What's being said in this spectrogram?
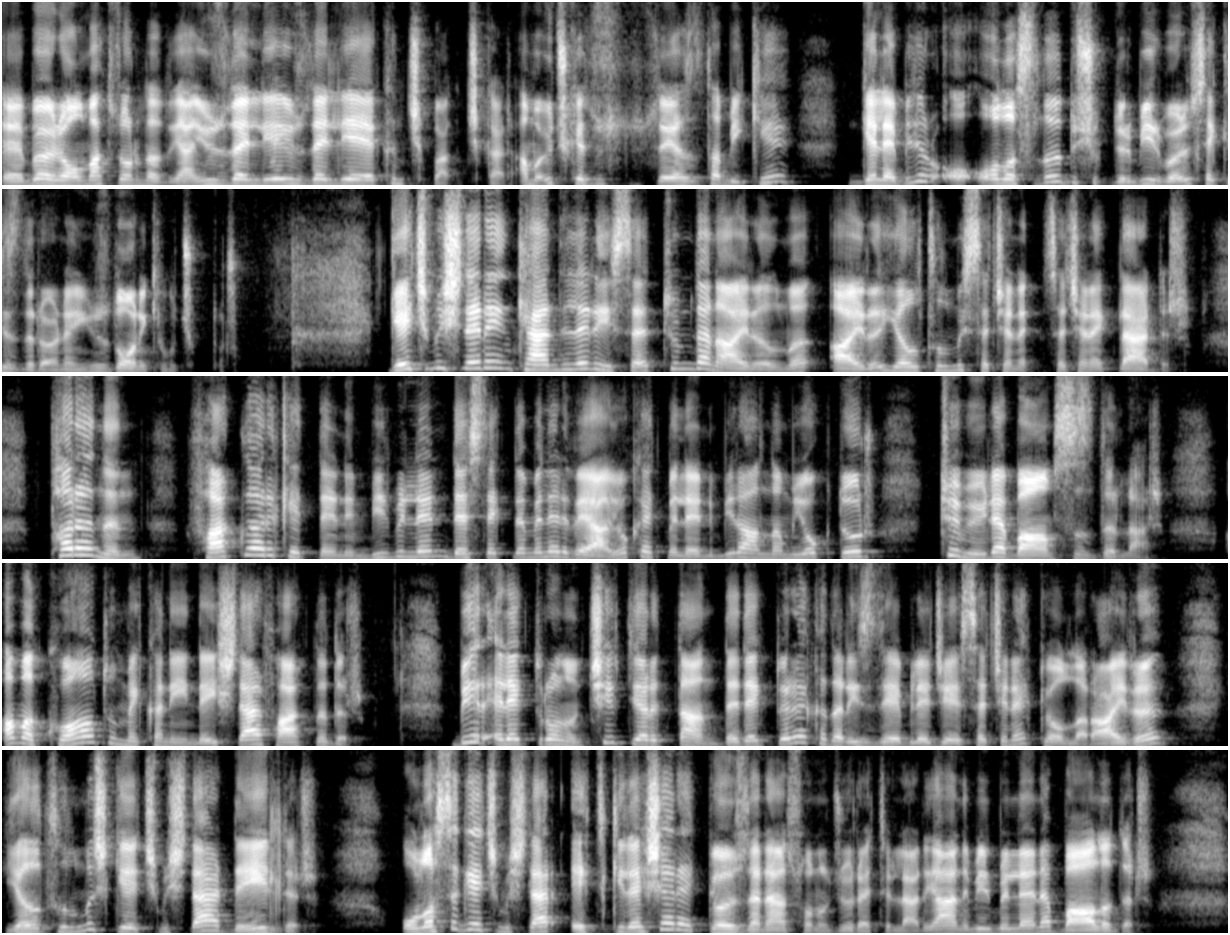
Ee, böyle olmak zorundadır. Yani %50'ye %50'ye yakın çıkar. Ama 3 kez üst üste yazı tabii ki gelebilir. O olasılığı düşüktür. 1 bölü 8'dir örneğin %12,5'tur. Geçmişlerin kendileri ise tümden ayrılma, ayrı yalıtılmış seçene- seçeneklerdir. Paranın farklı hareketlerinin birbirlerini desteklemeleri veya yok etmelerinin bir anlamı yoktur. Tümüyle bağımsızdırlar. Ama kuantum mekaniğinde işler farklıdır. Bir elektronun çift yarıktan dedektöre kadar izleyebileceği seçenek yollar ayrı, yalıtılmış geçmişler değildir. Olası geçmişler etkileşerek gözlenen sonucu üretirler. Yani birbirlerine bağlıdır.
